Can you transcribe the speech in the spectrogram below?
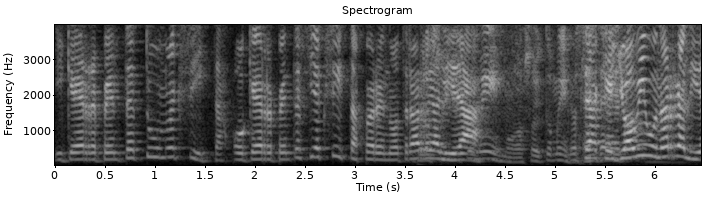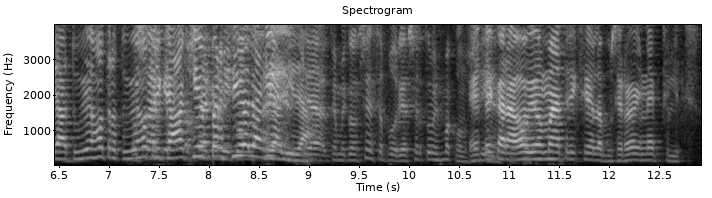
Y que de repente tú no existas, o que de repente sí existas, pero en otra Pero realidad. Soy tú mismo, soy tú mismo. O sea, que yo vivo una realidad, tú vives otra, tú vives O sea, otra, y cada quien sea, percibe la realidad. Que mi conciencia podría ser tu misma conciencia. Este carajo vio Matrix que la pusieron en Netflix.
